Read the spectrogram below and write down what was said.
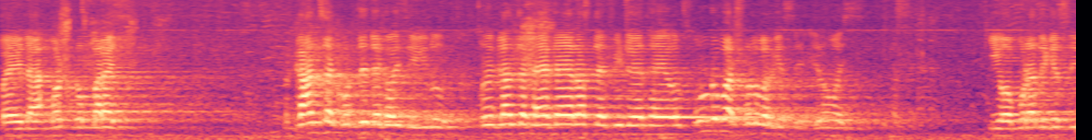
কয় এটা অষ্টম বাড়াইছে গাঞ্জা করতে দেখা হয়েছে কিন্তু গাঞ্জা খায় খায় রাস্তায় ফিট হয়ে থাকে ষোলো বার গেছে এরকম হয়েছে কি অপরাধে গেছে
